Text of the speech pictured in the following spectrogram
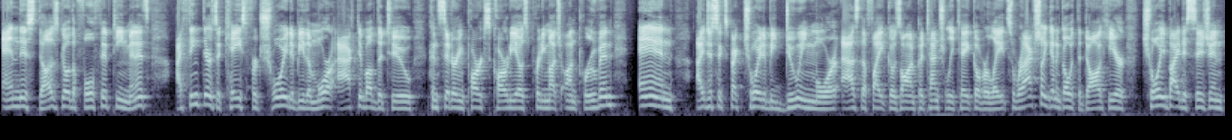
and this does go the full 15 minutes, I think there's a case for Choi to be the more active of the two, considering Park's cardio is pretty much unproven. And I just expect Choi to be doing more as the fight goes on, potentially take over late. So we're actually going to go with the dog here. Choi by decision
